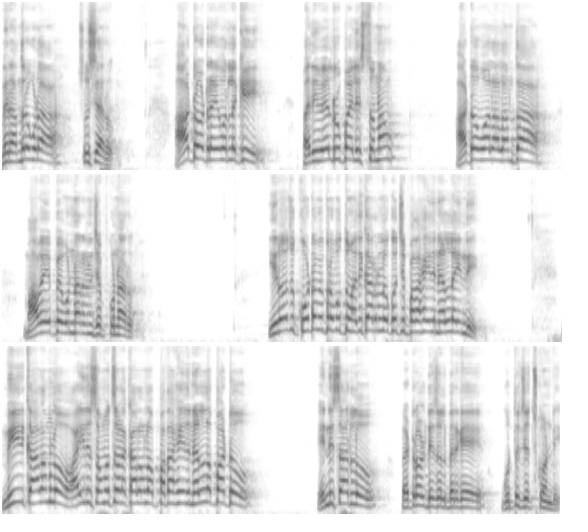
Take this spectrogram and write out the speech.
మీరు అందరూ కూడా చూశారు. ఆటో డ్రైవర్లకి పదివేల రూపాయలు ఇస్తున్నాం. ఆటో వాళ్ళంతా మా వైపే ఉన్నారని చెప్పుకున్నారు. ఈరోజు కూటమి ప్రభుత్వం అధికారంలోకి వచ్చి పదహైదు నెలలైంది. మీ కాలంలో ఐదు సంవత్సరాల కాలంలో పదహైదు నెలల పాటు ఎన్నిసార్లు పెట్రోల్ డీజిల్ పెరిగే గుర్తు తెచ్చుకోండి.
